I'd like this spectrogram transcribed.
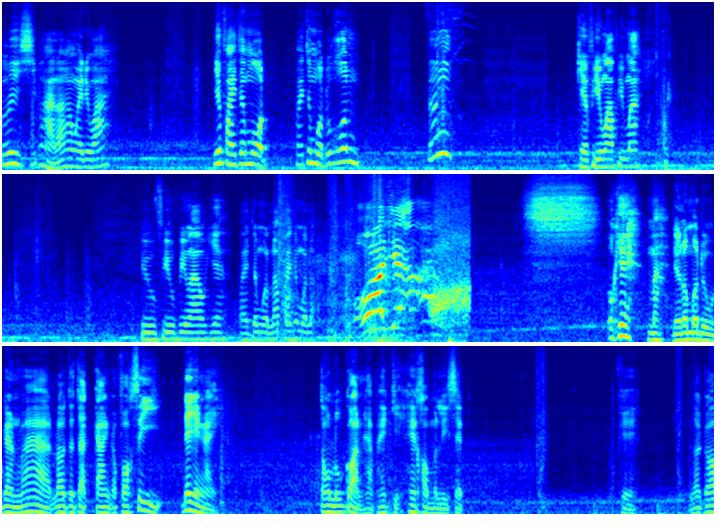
เฮ้ยชิบหายแล้วทำไงดีวะเฮียไฟจะหมด ไฟจะหมดทุกคนเฮ้ยโอเคฟิวมาฟิวมาฟิวฟิวฟิวมาโอเคไฟจะหมดแล้วไฟจะหมดแล้วโอ้ยโอเคมาเดี๋ยวเรามาดูกันว่าเราจะจัดการกับฟ็อกซี่ได้ยังไง ต้องรู้ก่อนครับให้ให้คอมมันรีเซ็ตโอเคแล้วก็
